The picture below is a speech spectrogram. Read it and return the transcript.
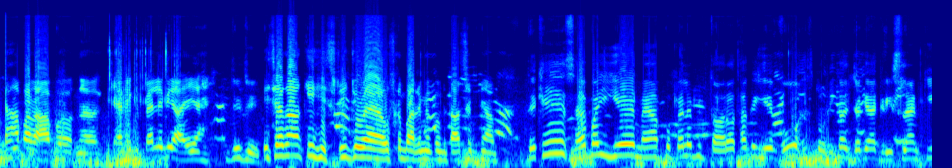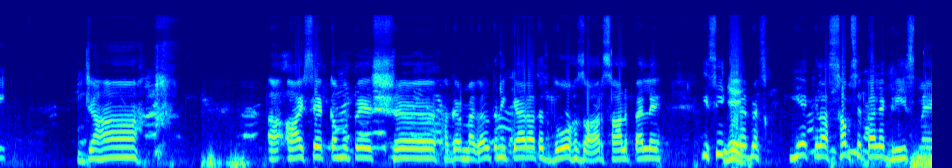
यहाँ पर आप कह रहे कि पहले भी आए हैं। जी जी। इस जगह की हिस्ट्री जो है उसके बारे में कोई बता सकते हैं आप? देखें साहब भाई ये मैं आपको पहले भी बता रहा था कि ये वो हिस्टोरिकल जगह है ग्रीसलैंड की। जहाँ आज से कम पेश अगर मैं गलत नहीं कह रहा था 2000 साल पहले इसी। किले पे ये किला सबसे पहले ग्रीस में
